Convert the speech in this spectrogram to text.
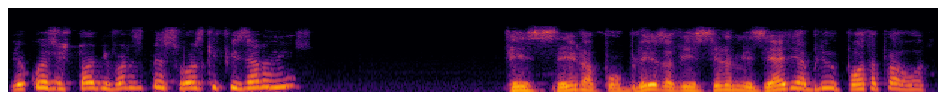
Eu conheço a história de várias pessoas que fizeram isso. Venceram a pobreza, venceram a miséria e abriram porta para outro.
